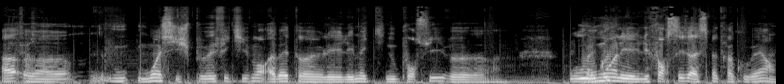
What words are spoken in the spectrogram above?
Ah, euh, moi, si je peux effectivement abattre les, les mecs qui nous poursuivent, euh, ou Bah, au moins les, les forcer à se mettre à couvert.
